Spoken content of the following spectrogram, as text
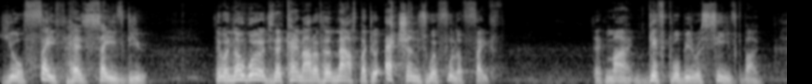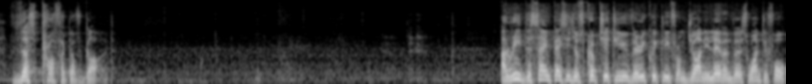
Your faith has saved you. There were no words that came out of her mouth, but her actions were full of faith that my gift will be received by this prophet of God. I read the same passage of scripture to you very quickly from John 11, verse 1 to 4.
